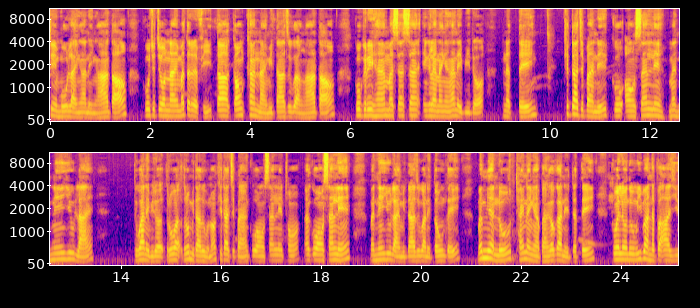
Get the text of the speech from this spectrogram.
တင်မိုးလိုင်ကနေ9000ကိုကျော်ကျော်နိုင်မတ်တရဖီတာကောင်းခန့်နိုင်မိသားစုက9000 ကိုဂရီဟန်မဆက်ဆန်အင်္ဂလန်နိုင်ငံကနေပြီးတော့2သိန်းခိတဂျပန်နေကိုအောင်ဆန်းလင်းမနှင်းယူလိုင်သူကနေပြီးတော့သူတို့ကသူတို့မိသားစုပေါ့နော်ခေတ္တဂျပန်ကိုအောင်ဆန်းလင်းထွန်းအကိုအောင်ဆန်းလင်းမနှင်းယူလိုက်မိသားစုကနေ3သိန်းမမြတ်နိုးထိုင်းနိုင်ငံဘန်ကောက်ကနေ3သိန်းကွယ်လွန်သူမိဘနှစ်ပါးအားယူ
